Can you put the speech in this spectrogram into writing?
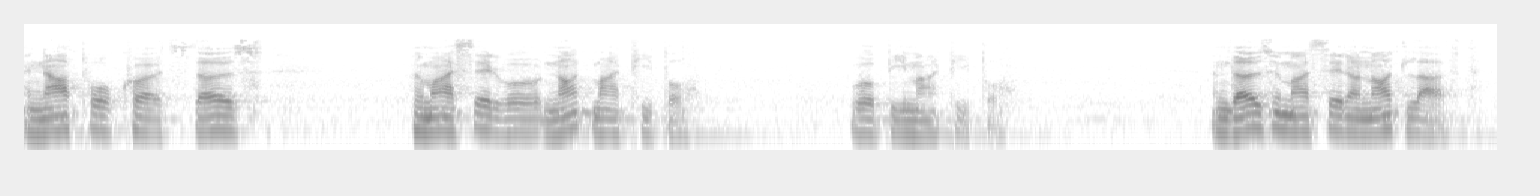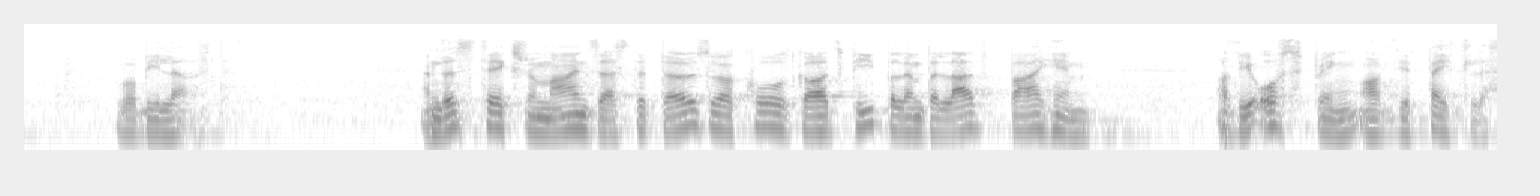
And now Paul quotes, Those whom I said were not my people will be my people. And those whom I said are not loved will be loved. And this text reminds us that those who are called God's people and beloved by Him are the offspring of the faithless.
